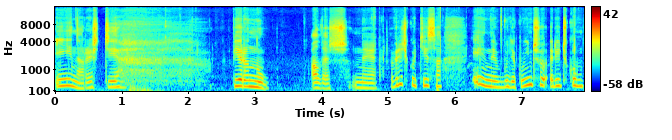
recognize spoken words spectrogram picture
і нарешті пірну. Але ж не в річку Тіса і не в будь-яку іншу річку,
